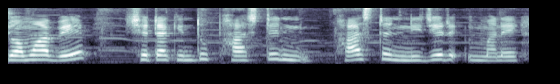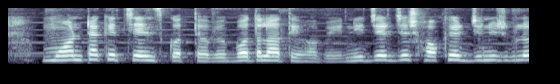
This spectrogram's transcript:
জমাবে সেটা কিন্তু ফার্স্টে ফার্স্ট নিজের মানে মনটাকে চেঞ্জ করতে হবে, বদলাতে হবে। নিজের যে শখের জিনিসগুলো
